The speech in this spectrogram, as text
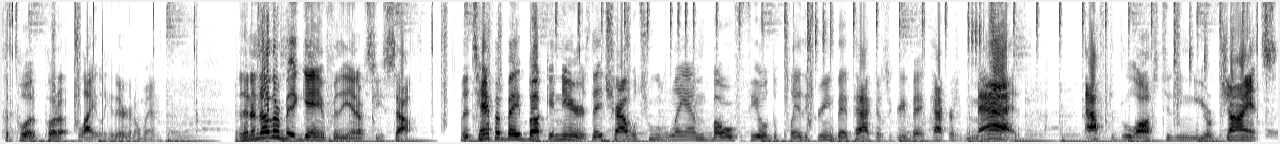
to put put it lightly, they're gonna win. And then another big game for the NFC South. The Tampa Bay Buccaneers, they travel to Lambeau Field to play the Green Bay Packers. The Green Bay Packers mad after the loss to the New York Giants.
